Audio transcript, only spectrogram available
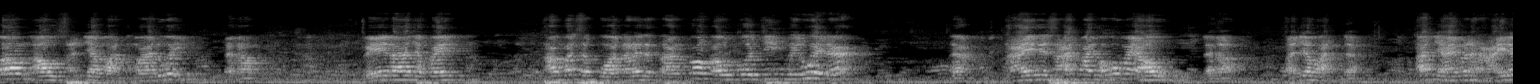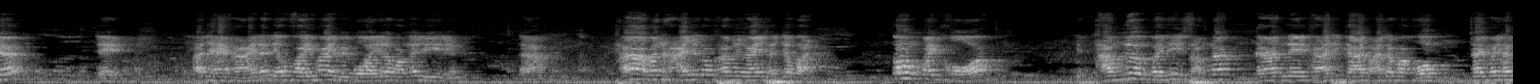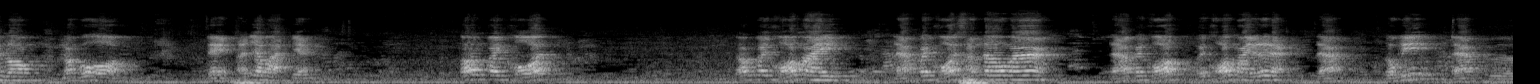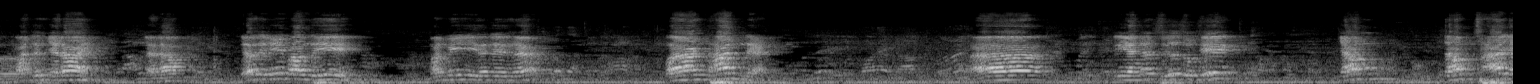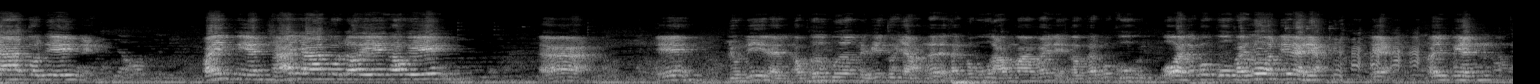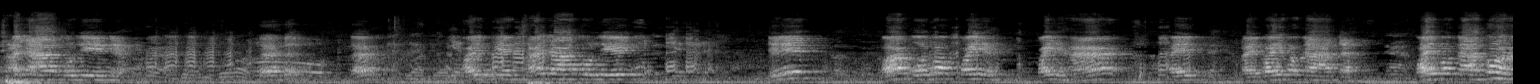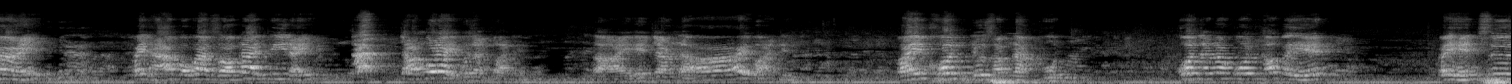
ต้องเอาสัญญาบัตรมาด้วยนะครับ เวลาจะไปทำพาสปอร์ตอะไรต่างๆต้องเอาตัวจริงไปด้วยนะนะถ่ายเอกสารไปเขาก็ไม่เอานะครับ สัญญาบัตรนะท่านอย่าให้มันหายนะเนี่ท่านอย่าให้หายนะเดี๋ยวไฟไหม้บ่อยๆระวังให้ดีเนี่ยนะถ้ามันหายจะต้องทำยังไงสัญญาบัตรต้องไปขอทำเรื่องไปที่สำนักงานเลขาธิการมหาสมาคม ใช่ไหมท่านรองรองพอเนี่ยสัญญาบัตรเนี่ยต้องไปขอ ต้องไปขอใหม่นะไปขอสำเนามา นะไปขอไปขอใหม่เลยนะนะตรงนี้นะมันถึงจะได้นะครับเดี๋ยวทีนี้บางทีมันมีอีกอันหนึ่งนะบางท่านเนี่ยเอ่อเปลี่ยนหนังสือสุทธิจำจำฉายาตนเองเนี่ยไปเปลี่ยนฉายาตนเราเองเอาเองอ่าเอ๊ะ อยู่นี่แหละอำเภอเมืองเนี่ยมีตัวอย่างนั่นแหละท่านพระครูเอามาไหมเนี่ยกับท่านพระครูโอ้ยท่านพระครูไพโรจน์นี่แหละเนี่ยเนี่ยไปเปลี่ยนฉายาตัวเองเนี่ยไปเปลี่ยนฉายาตัวเองทีนี้ปรากฏว่าไปไปหาไอ้ไอ้ใบประกาศอะใบประกาศก็หาย ไปถามบอกว่าสอบได้ปีไหนจำไม่ได้ภาษาบาล ตายเห็นจังได้บาทนี่ไปคนอยู่สำนักพุทธคนสำนักพุทธเขาไปเห็น ไปเห็นซื้อ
